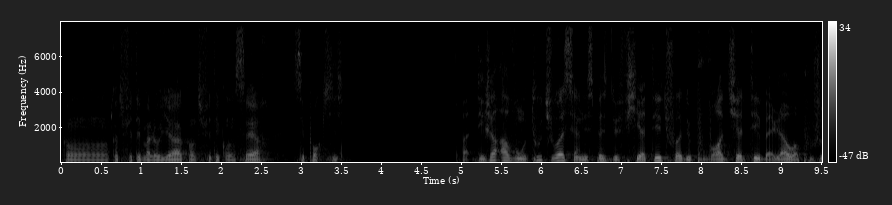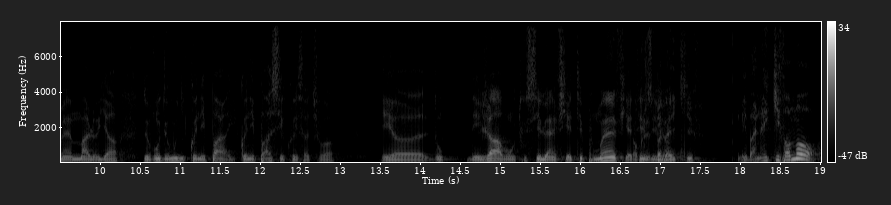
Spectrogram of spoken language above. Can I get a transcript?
Quand, quand tu fais tes Maloya, quand tu fais tes concerts C'est pour qui? Bah, déjà, avant tout, tu vois, c'est une espèce de fierté, tu vois, de pouvoir dire, ben, là, on va pour jouer un Maloya devant deux monde, il connaît pas, il connaît pas c'est quoi ça, tu vois. Et euh, donc, déjà, avant tout, c'est une fierté pour moi, une En fierté plus, déjà- Banaï kiffe. Mais Banaï kiffe à mort.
